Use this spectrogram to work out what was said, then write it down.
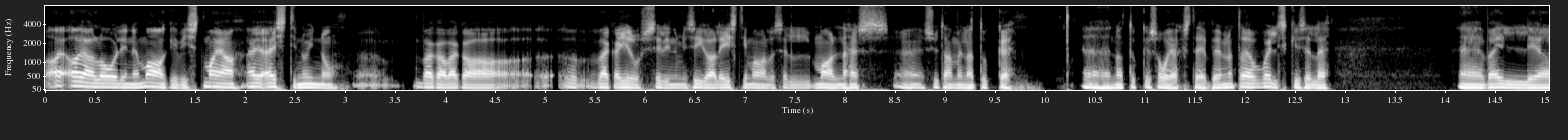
ajalooline maakivist maja, hästi nunnu. Väga,, väga-väga, väga ilus, selline, mis igal eestimaalasel maal nähes südame natuke, natuke soojaks teeb. Ja noh, ta valiski selle välja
